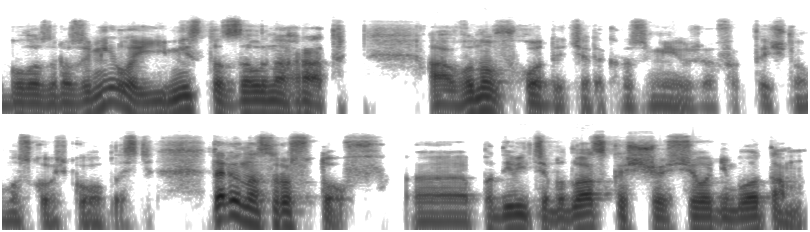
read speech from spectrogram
було зрозуміло, і місто Зеленоград. А воно входить, я так розумію, вже фактично в Московську область. Далі у нас Ростов. Е, подивіться, будь ласка, що сьогодні було там.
